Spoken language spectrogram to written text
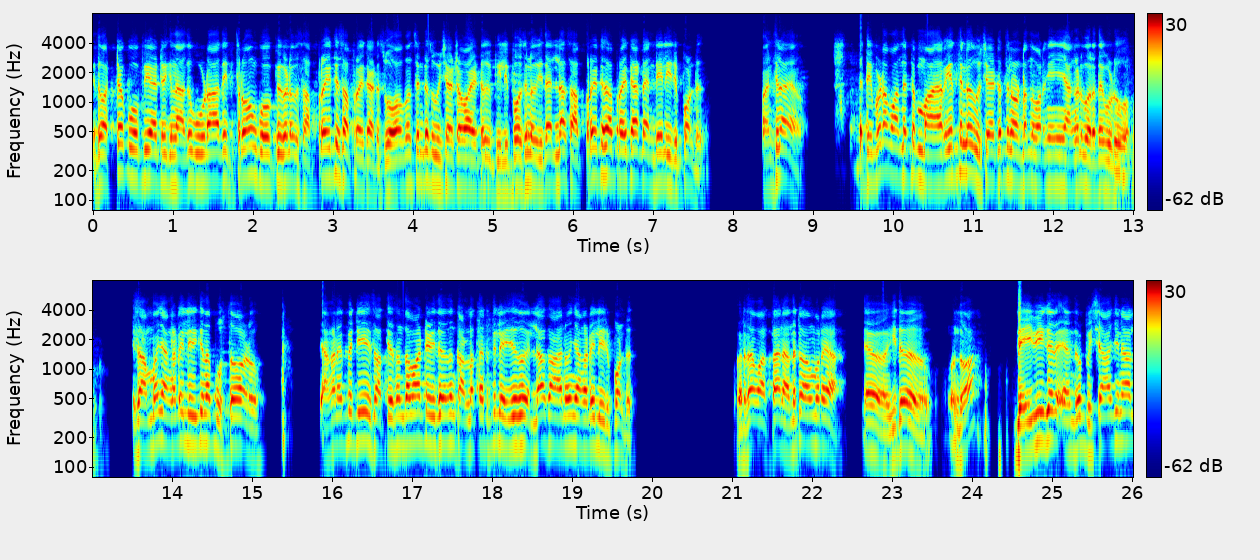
ഇത് ഒറ്റ കോപ്പി ആയിട്ടിരിക്കുന്നത്. അത് കൂടാതെ ഇത്രയും കോപ്പികൾ സെപ്പറേറ്റ് സെപ്പറേറ്റ് ആയിട്ട്. സോമസിന്റെ സുവിശേഷമായിട്ട് ഫിലിപ്പോസിന്റെ ഇതെല്ലാം സെപ്പറേറ്റ് സെപ്പറേറ്റ് ആയിട്ട് എന്റെ കയ്യിൽ ഇരിപ്പുണ്ട്. മനസ്സിലായോ? എന്നിട്ട് ഇവിടെ വന്നിട്ട് മറിയത്തിന്റെ സുവിശേഷത്തിലുണ്ടെന്ന് പറഞ്ഞു കഴിഞ്ഞാൽ ഞങ്ങൾ വെറുതെ വിടുവോ? ഈ സംഭവം ഞങ്ങളുടെ ഇരിക്കുന്ന പുസ്തകമാണോ ഞങ്ങളെ പറ്റി സത്യസന്ധമായിട്ട് എഴുതിയതും കള്ളത്തരത്തിൽ എഴുതിയതും എല്ലാ സാധനവും ഞങ്ങളുടെ ഇരിപ്പുണ്ട്. വെറുതെ വർത്താനം. എന്നിട്ട് അവൻ പറയാ ഇത് എന്തുവാ? ദൈവിക എന്തോ പിശാചിനാൽ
